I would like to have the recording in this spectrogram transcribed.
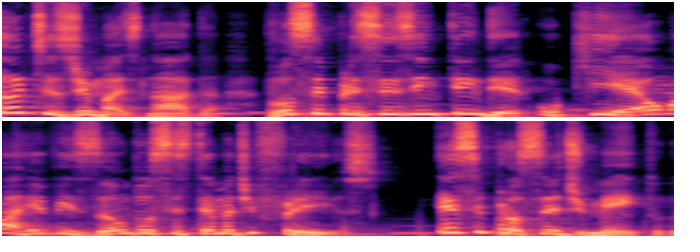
Antes de mais nada, você precisa entender o que é uma revisão do sistema de freios. Esse procedimento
